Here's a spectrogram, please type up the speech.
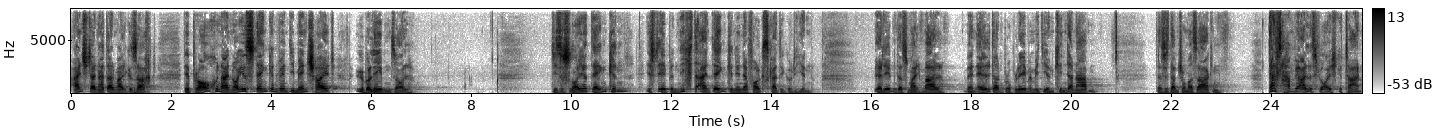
Einstein hat einmal gesagt, wir brauchen ein neues Denken, wenn die Menschheit überleben soll. Dieses neue Denken ist eben nicht ein Denken in Erfolgskategorien. Wir erleben das manchmal, wenn Eltern Probleme mit ihren Kindern haben, dass sie dann schon mal sagen, das haben wir alles für euch getan.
